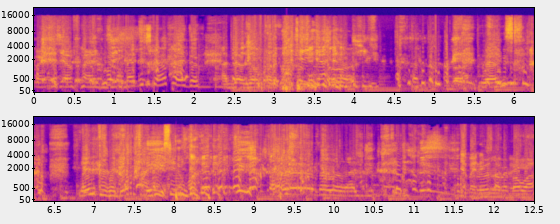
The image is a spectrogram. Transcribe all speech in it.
Wah, itu siapa anjing? Tadi siapa itu? Ada gambar Iya, anjing. Guys. Nah ini kagak jelas anjing sih. Siapa ini? Sampai bawah.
